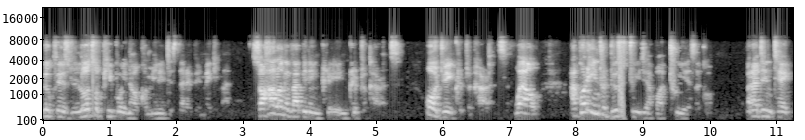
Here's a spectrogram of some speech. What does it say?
look, there's lots of people in our communities that have been making money. So how long have I been in, in cryptocurrency or doing cryptocurrency? Well, I got introduced to it about two years ago, but I didn't take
